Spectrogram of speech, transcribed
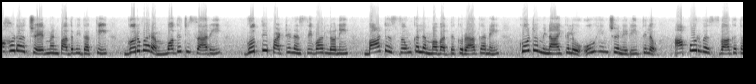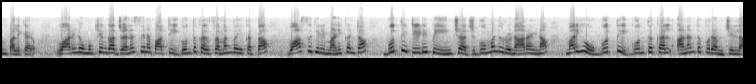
అహుడా చైర్మన్ పదవి దక్కి గురువారం మొదటిసారి గుత్తి పట్టణ శివార్లోని బాట సుంకలమ్మ వద్దకు రాగానే కూటమి నాయకులు ఊహించని రీతిలో అపూర్వ స్వాగతం పలికారు. వారిలో ముఖ్యంగా జనసేన పార్టీ గుంతకల్ సమన్వయకర్త వాసగిరి మణికంఠ గుత్తి టీడీపీ ఇన్ఛార్జ్ గుమ్మనూరు నారాయణ మరియు గుత్తి గుంతకల్ అనంతపురం జిల్లా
